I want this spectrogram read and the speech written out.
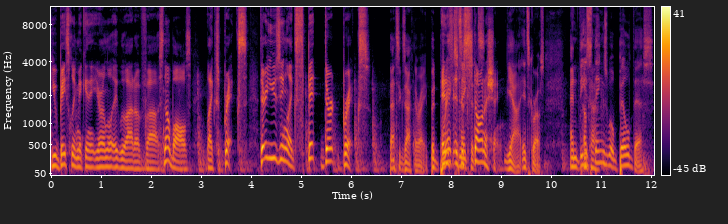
you basically making it your own little igloo out of uh, snowballs, like bricks. They're using like spit dirt bricks. That's exactly right. But And bricks it's, astonishing It, yeah, it's gross. And these Okay. things will build this.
